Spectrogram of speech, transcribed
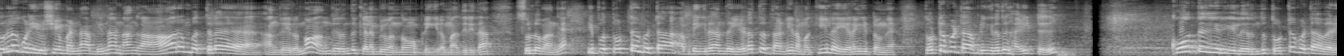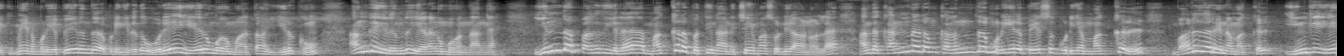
சொல்லக்கூடிய விஷயம் என்ன அப்படின்னா நாங்கள் ஆரம்பத்தில் அங்கே இருந்தோம் அங்கேருந்து கிளம்பி வந்தோம் அப்படிங்கிற மாதிரி தான் சொல்லுவாங்க. இப்போ தொட்டபெட்டா அப்படிங்கிற அந்த இடத்த தாண்டி நம்ம கீழே இறங்கிட்டோங்க. தொட்டபெட்டா அப்படிங்கிறது ஹைட்டு கோத்தகிரியிலிருந்து தொட்டபெட்டா வரைக்குமே நம்முடைய பேருந்து அப்படிங்கிறது ஒரே ஏறுமுகமாக தான் இருக்கும். அங்கே இருந்து இறங்குமுகம் தாங்க. இந்த பகுதியில் மக்களை பற்றி நான் நிச்சயமாக சொல்லி ஆகணும்ல. அந்த கன்னடம் கலந்த மொழியில் பேசக்கூடிய மக்கள் வடுகரின மக்கள் இங்கேயே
